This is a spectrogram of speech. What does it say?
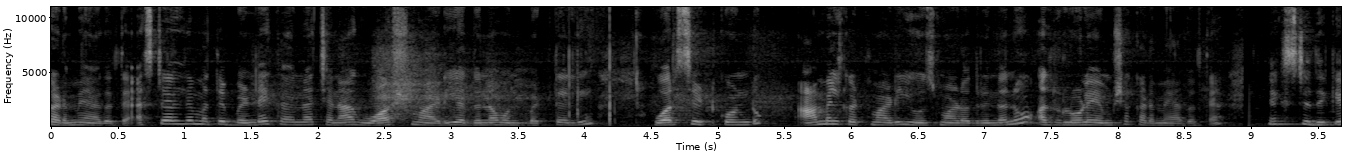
ಕಡಿಮೆ ಆಗುತ್ತೆ. ಅಷ್ಟೇ ಅಲ್ಲದೆ ಮತ್ತು ಬೆಂಡೆಕಾಯಿನ ಚೆನ್ನಾಗಿ ವಾಶ್ ಮಾಡಿ ಅದನ್ನು ಒಂದು ಬಟ್ಟೆಯಲ್ಲಿ ಒರೆಸಿಟ್ಕೊಂಡು ಆಮೇಲೆ ಕಟ್ ಮಾಡಿ ಯೂಸ್ ಮಾಡೋದ್ರಿಂದನೂ ಅದ್ರ ಲೋಳೆ ಅಂಶ ಕಡಿಮೆ ಆಗುತ್ತೆ. ನೆಕ್ಸ್ಟ್ ಇದಕ್ಕೆ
